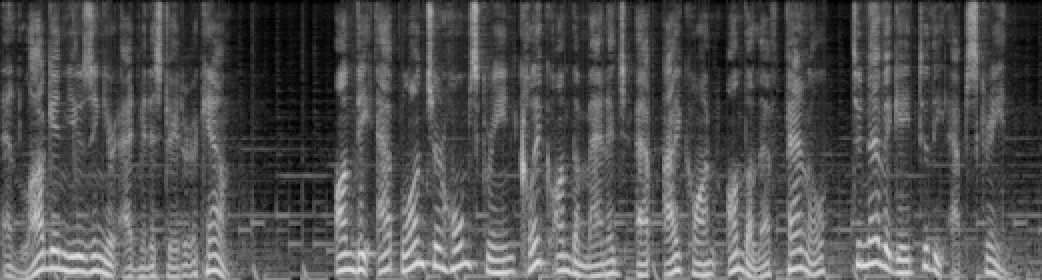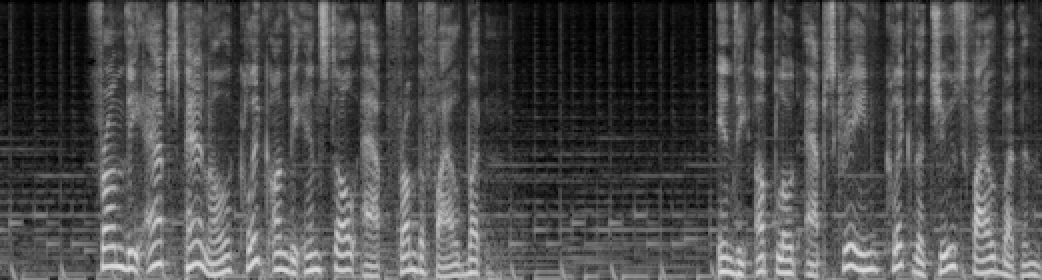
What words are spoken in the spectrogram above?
and log in using your administrator account. On the App Launcher home screen, click on the Manage App icon on the left panel to navigate to the app screen. From the Apps panel, click on the Install App from the File button. In the Upload App screen, click the Choose File button,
